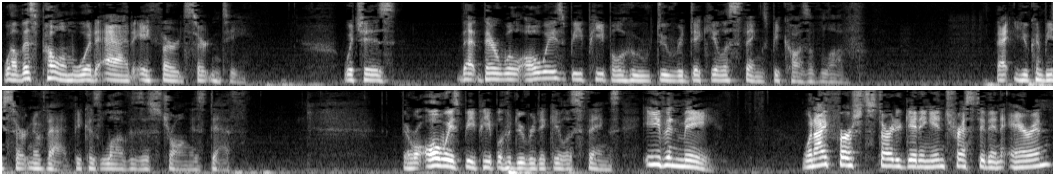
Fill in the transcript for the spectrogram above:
Well, this poem would add a third certainty, which is that there will always be people who do ridiculous things because of love. That you can be certain of that because love is as strong as death. There will always be people who do ridiculous things. Even me. When I first started getting interested in Erin,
